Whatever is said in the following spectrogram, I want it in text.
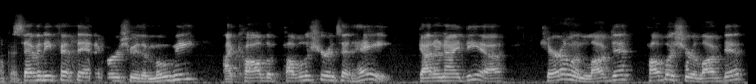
Okay. 75th anniversary of the movie. I called the publisher and said, hey, got an idea. Carolyn loved it, publisher loved it.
